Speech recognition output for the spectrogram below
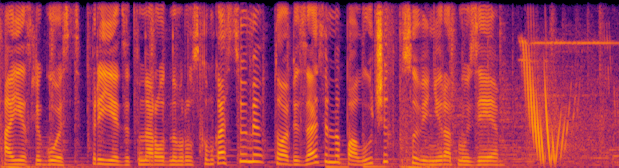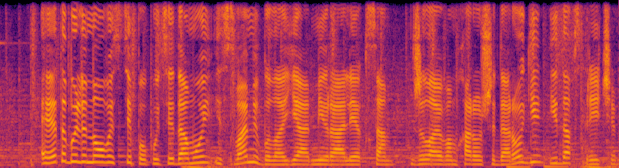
А если гость приедет в народном русском костюме, то обязательно получит сувенир от музея. Это были новости по пути домой, и с вами была я, Мира Алекса. Желаю вам хорошей дороги и до встречи.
